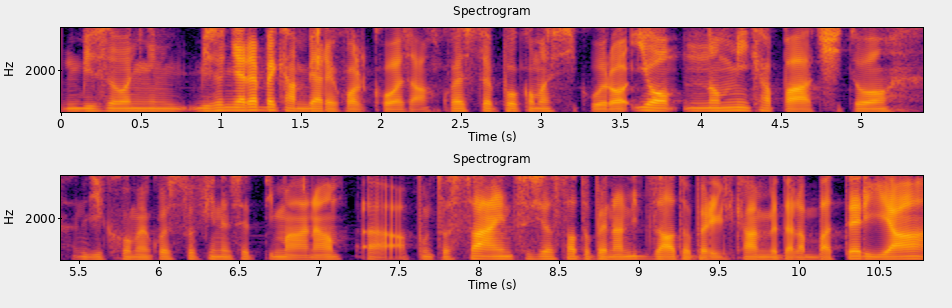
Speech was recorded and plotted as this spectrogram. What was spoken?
bisogna, bisognerebbe cambiare qualcosa, questo è poco ma sicuro. Io non mi capacito di come questo fine settimana uh, appunto Sainz sia stato penalizzato per il cambio della batteria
